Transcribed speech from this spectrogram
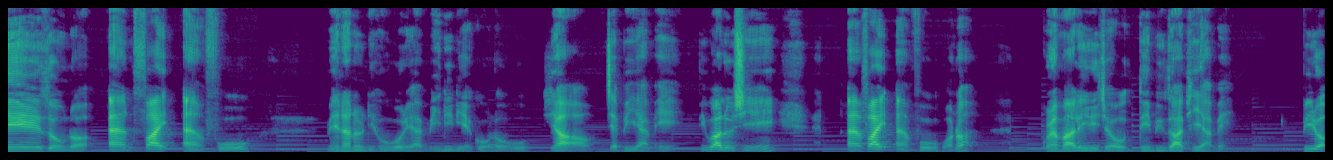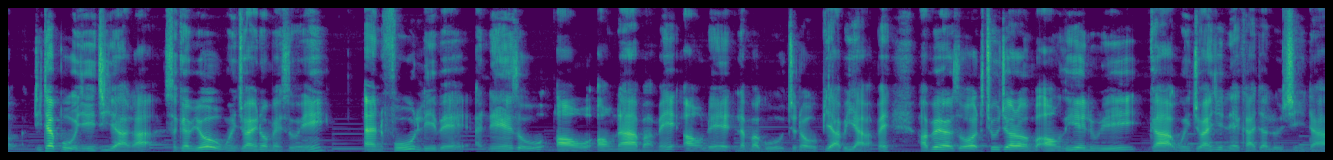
ည်းဆုံးတော့ N5 N4 မင်းသားတို့ညီဟုဘော်တွေကမီနီနီအကုန်လုံးကိုရအောင်ကြက်ပေးရမယ်ပြီးသွားလို့ရှိရင် N5 N4 ပေါ့နော် grammar လေးတွေကျွန်တော်သင်ပြသားဖြစ်ရမယ်ပြီးတော့ဒီထက်ပိုအရေးကြီးတာကစကားပြောကိုဝင် join တော့မယ်ဆိုရင် N4 လေးပဲအနည်းဆုံးအောင်အောင်နာရပါမယ်အောင်တဲ့လက်မှတ်ကိုကျွန်တော်တို့ပြပေးရပါမယ်ဘာဖြစ်လဲဆိုတော့တချို့ကျတော့မအောင်သေးတဲ့လူတွေကဝင် join ခြင်းတဲ့အခါကျလို့ရှိရင်ဒါ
